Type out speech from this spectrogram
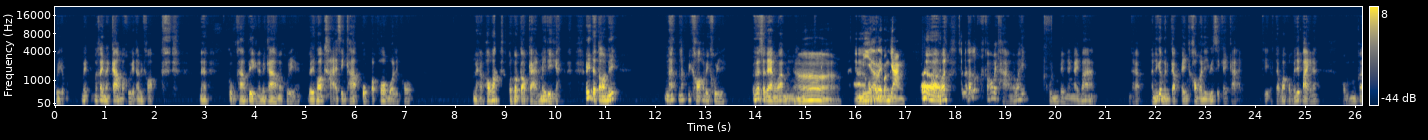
คุยกับไม่ไม่ค่อยม่กล้ามาคุยกับนักวิเคราะห์ นะกลุ่มค้าปลีกนั้นไม่กล้ามาคุย โดยเฉพาะขายสินค้าอุปโภคบริโภคนะครับเพราะว่าผลประกอบการไม่ดีไงเฮ้ยแต่ตอนนี้ นัดนักวิเคราะห์เอาไปคุย เออแสดงว่ามันมีอะไรบางอย่าง เออว่าแล้วเขาก็ไปถามเขาว่าคุณเป็นยังไงบ้างนะครับ อันนี้ก็เหมือนกับเป็นคอมมานีวิสิตไกลๆที่แต่ว่าผมไม่ได้ไปนะ ผมก็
